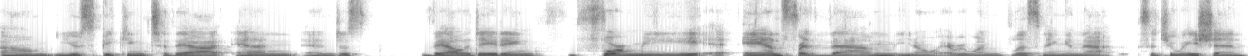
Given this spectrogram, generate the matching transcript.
um, you speaking to that and, and just validating for me and for them, you know, everyone listening in that situation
